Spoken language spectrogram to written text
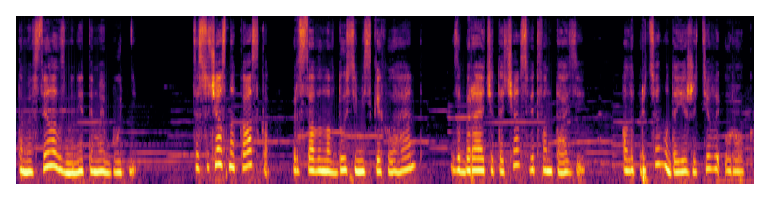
та ми в силах змінити майбутнє. Це сучасна казка, представлена в дусі міських легенд, забирає читача світ фантазії, але при цьому дає життєвий урок.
